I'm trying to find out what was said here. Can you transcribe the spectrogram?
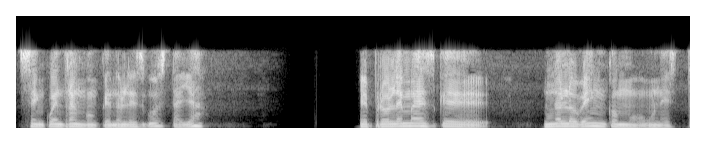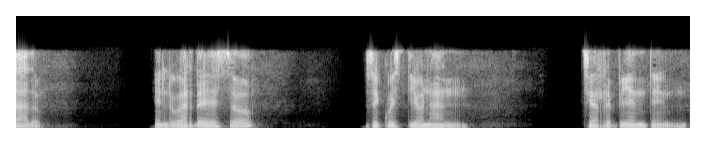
se encuentran con que no les gusta ya. El problema es que no lo ven como un estado. En lugar de eso, se cuestionan, se arrepienten,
